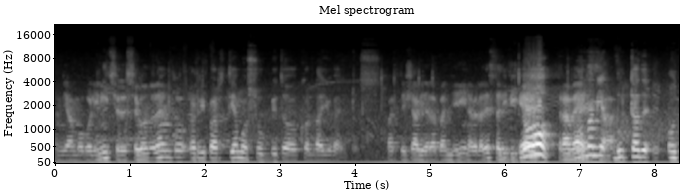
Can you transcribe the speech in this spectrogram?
andiamo con l'inizio del secondo tempo. Ripartiamo subito con la Juventus. Parte Xavi dalla bandierina per la testa di Piquet. No! traversa. Mamma mia, buttate. Oh,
